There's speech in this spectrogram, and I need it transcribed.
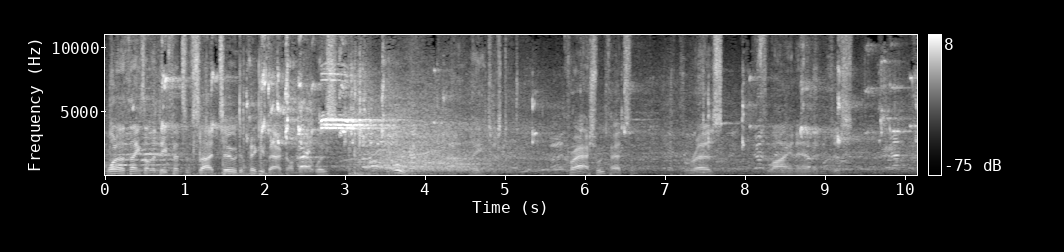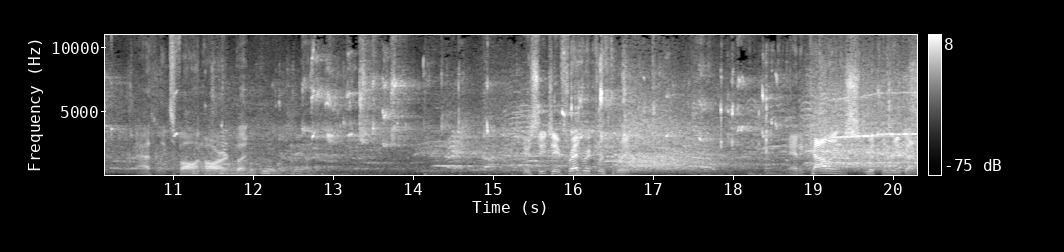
one of the things on the defensive side too, to piggyback on that was, oh, hey, just a crash. We've had some Perez flying in and just athletes falling hard, but Here's C.J. Frederick for three. And Collins with the rebound.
